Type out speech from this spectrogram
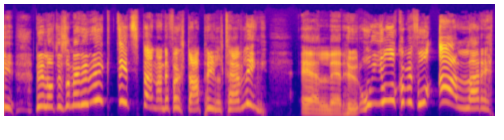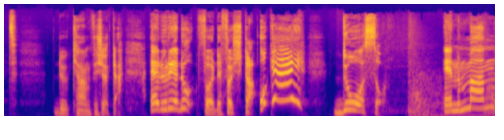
oj! Det låter som en riktigt spännande första april-tävling! Eller hur? Och jag kommer få alla rätt! Du kan försöka. Är du redo för det första? Okej! Okay. Då så. En man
